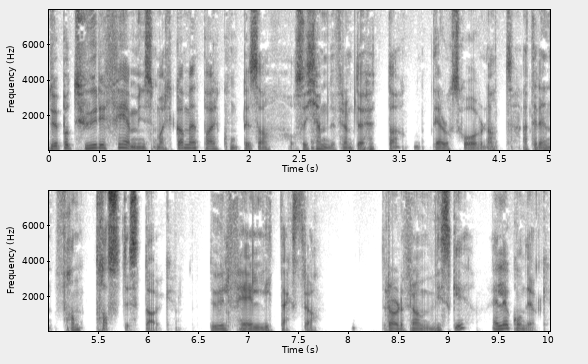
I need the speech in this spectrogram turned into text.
Du er på tur i Femundsmarka med et par kompiser, og så kommer du frem til hytta der dere skal overnatte etter en fantastisk dag. Du vil feile litt ekstra. Drar du fram whisky eller konjakk?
